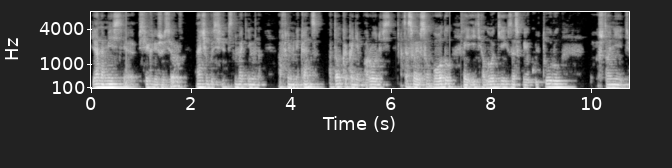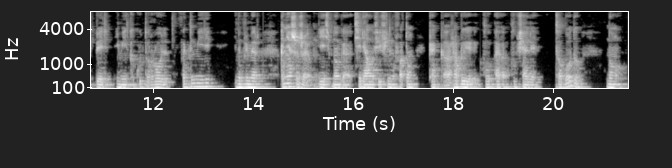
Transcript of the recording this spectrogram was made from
Я на месте всех режиссеров начал бы снимать именно афроамериканцев, о том, как они боролись за свою свободу, своей идеологии, за свою культуру, что они теперь имеют какую-то роль в этом мире. И, например, конечно же, есть много сериалов и фильмов о том, как рабы э, получали свободу, но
